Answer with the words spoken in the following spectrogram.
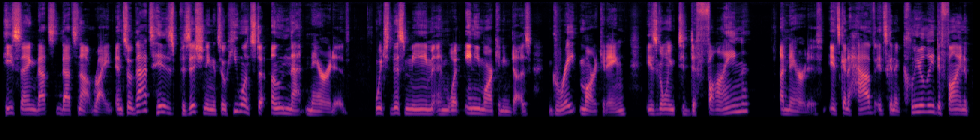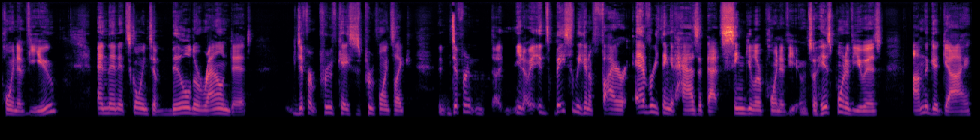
he's saying that's that's not right, and so that's his positioning, and so he wants to own that narrative which this meme and what any marketing does. Great marketing is going to define a narrative. It's going to have, it's going to clearly define a point of view, and then it's going to build around it different proof cases, proof points, like different, uh, you know, it's basically going to fire everything it has at that singular point of view. So his point of view is I'm the good guy.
